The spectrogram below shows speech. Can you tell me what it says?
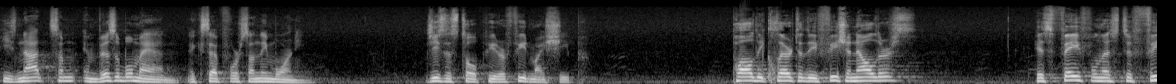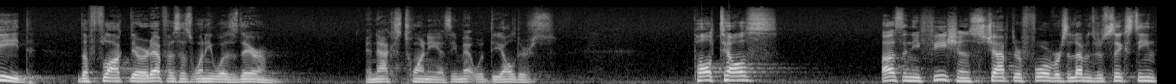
He's not some invisible man except for Sunday morning. Jesus told Peter, Feed my sheep. Paul declared to the Ephesian elders his faithfulness to feed the flock there at Ephesus when he was there in Acts 20 as he met with the elders. Paul tells us in Ephesians chapter 4, verse 11 through 16,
